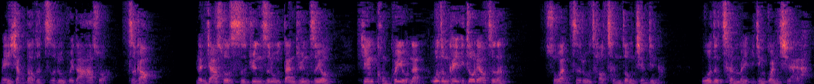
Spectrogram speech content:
没想到这子路回答他说：“子高，人家说识君之路，担君之忧。今天孔悝有难，我怎么可以一走了之呢？”说完，子路朝城中前进了。不过这城门已经关起来了。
